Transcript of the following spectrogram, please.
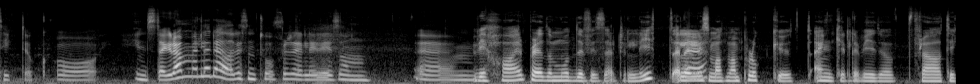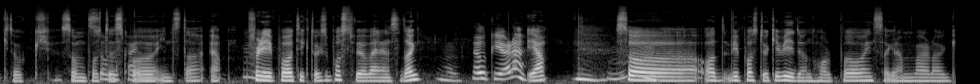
TikTok og Instagram, eller er det liksom to forskjellige sånn um, Vi har pleid å modifisere det litt, eller Ja. liksom at man plukker ut enkelte videoer fra TikTok som postes som på Insta. Ja. Fordi på TikTok så poster vi jo hver eneste dag. Mm. Ja, dere gjør det? Ja, Mm. så, og vi poster jo ikke videoinnhold på Instagram hver dag.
